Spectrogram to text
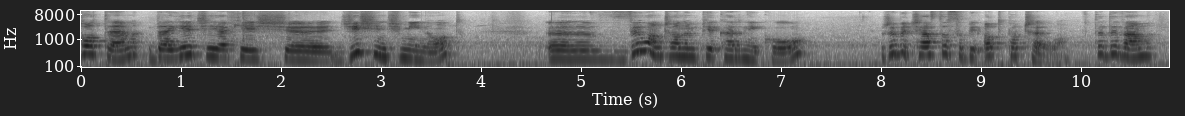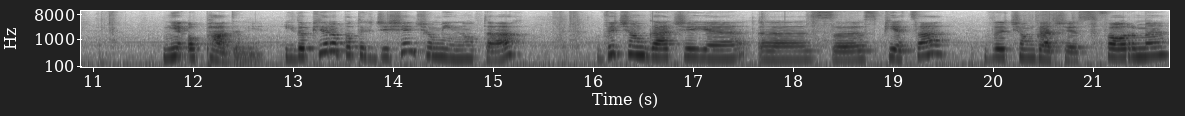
potem dajecie jakieś yy, 10 minut yy, w wyłączonym piekarniku, żeby ciasto sobie odpoczęło. Wtedy Wam nie opadnie. I dopiero po tych 10 minutach wyciągacie je e, z, z pieca, wyciągacie z formy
